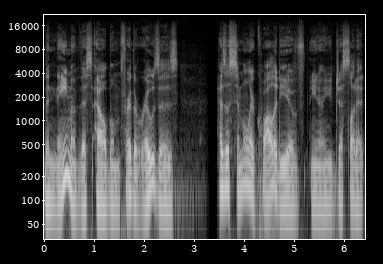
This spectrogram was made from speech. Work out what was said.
the name of this album for the roses has a similar quality of, you know, you just let it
